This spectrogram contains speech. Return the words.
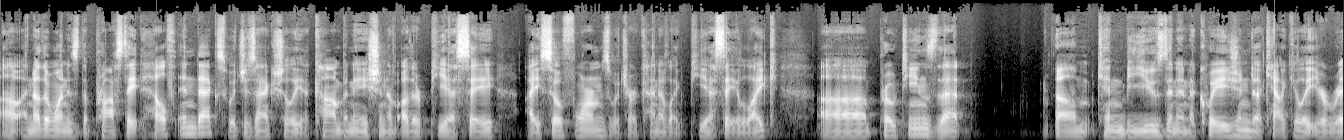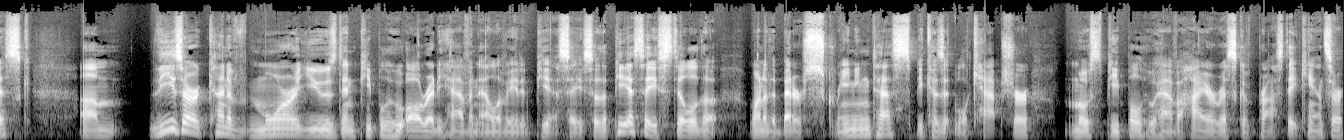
Uh, another one is the Prostate Health Index, which is actually a combination of other PSA isoforms, which are kind of like PSA like uh, proteins that um, can be used in an equation to calculate your risk. Um, these are kind of more used in people who already have an elevated PSA. So the PSA is still the one of the better screening tests because it will capture most people who have a higher risk of prostate cancer.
